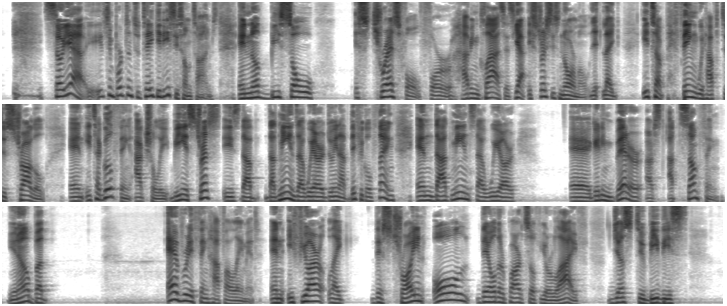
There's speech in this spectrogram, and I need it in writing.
so yeah, it's important to take it easy sometimes and not be so stressful for having classes. Yeah, stress is normal. Like it's a thing we have to struggle and it's a good thing actually. Being stressed is that that means that we are doing a difficult thing and that means that we are uh, getting better at, at something, you know. But everything have a limit, and if you are like destroying all the other parts of your life just to be this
